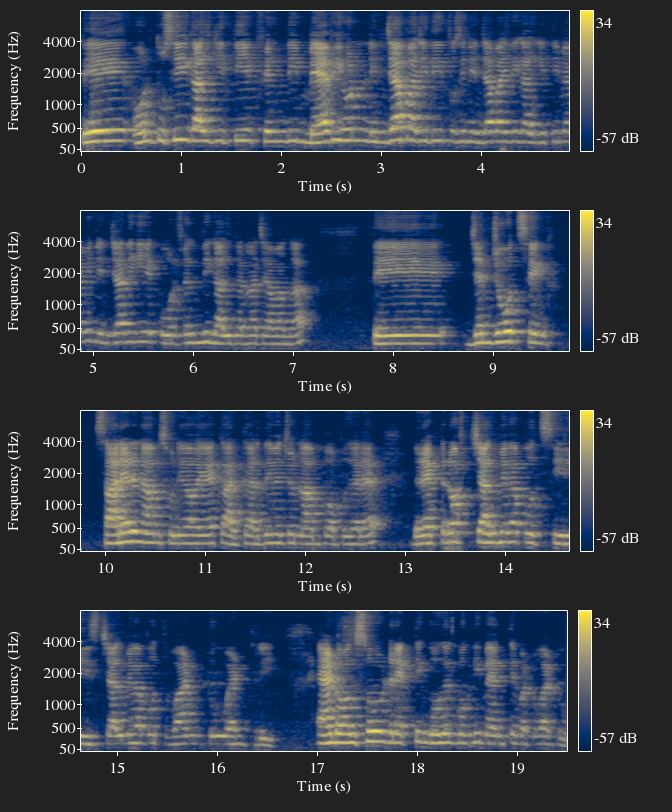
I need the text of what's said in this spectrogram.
ਤੇ ਹੁਣ ਤੁਸੀਂ ਗੱਲ ਕੀਤੀ ਇੱਕ ਫਿਲਮ ਦੀ ਮੈਂ ਵੀ ਹੁਣ ਨਿੰਜਾ ਬਾਜੀ ਦੀ ਤੁਸੀਂ ਨਿੰਜਾ ਬਾਜੀ ਦੀ ਗੱਲ ਕੀਤੀ ਮੈਂ ਵੀ ਨਿੰਜਾ ਦੀ ਹੀ ਇੱਕ ਹੋਰ ਫਿਲਮ ਦੀ ਗੱਲ ਕਰਨਾ ਚਾਹਾਂਗਾ। ਤੇ ਜਨਜੋਤ ਸਿੰਘ ਸਾਰਿਆਂ ਨੇ ਨਾਮ ਸੁਣਿਆ ਹੋਇਆ ਹੈ ਘਰ ਘਰ ਦੇ ਵਿੱਚ ਉਹ ਨਾਮ ਪਪੂਲਰ ਹੈ। Director of Chal Mega Puth series, Chal Mega Puth 1, 2 and 3 and also directing Gogan Bogni Bank ਤੇ ਬਟੂਆ 2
